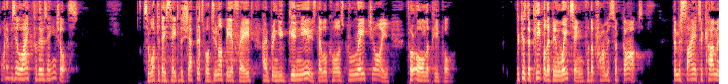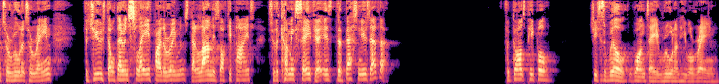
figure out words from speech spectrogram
What was it like for those angels? So what did they say to the shepherds? Well, do not be afraid. I bring you good news that will cause great joy for all the people. Because the people have been waiting for the promise of God. The Messiah to come and to rule and to reign. The Jews, they're enslaved by the Romans. Their land is occupied. So the coming Savior is the best news ever. For God's people, Jesus will one day rule and he will reign.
